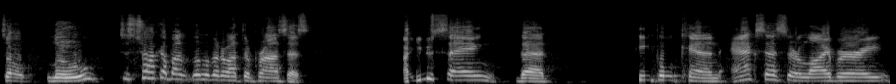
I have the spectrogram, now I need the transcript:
so Lou, just talk about a little bit about the process. Are you saying that people can access their library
